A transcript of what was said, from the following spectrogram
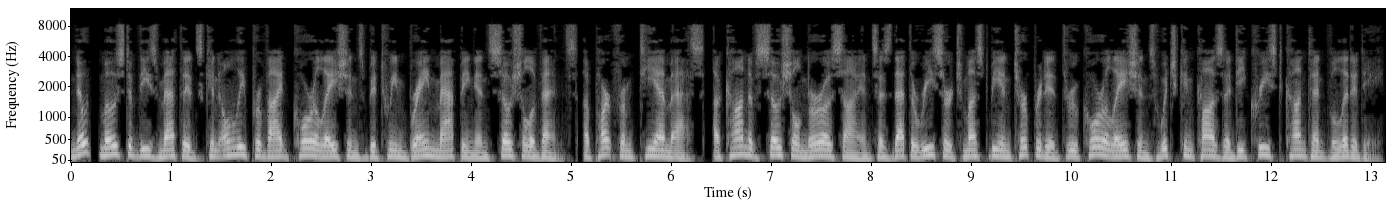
Note, most of these methods can only provide correlations between brain mapping and social events apart from TMS. A con of social neuroscience is that the research must be interpreted through correlations which can cause a decreased content validity.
